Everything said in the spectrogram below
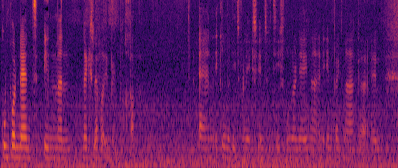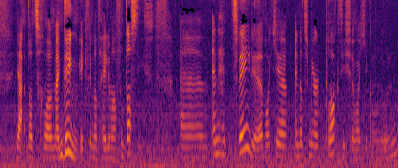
component in mijn Next Level Impact programma. En ik noem het niet voor niks intuïtief ondernemen en impact maken. En ja, dat is gewoon mijn ding. Ik vind dat helemaal fantastisch. Um, en het tweede, wat je, en dat is meer het praktische wat je kan doen,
